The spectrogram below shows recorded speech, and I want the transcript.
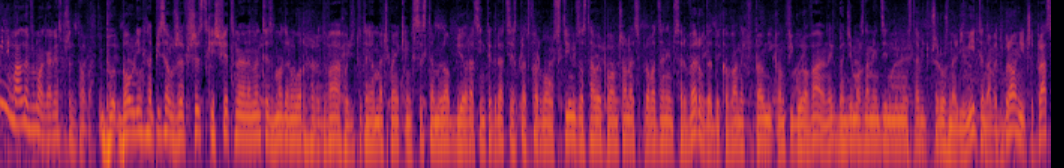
minimalne wymagania sprzętowe. B- Bowling napisał, że wszystkie świetne elementy z Modern Warfare 2, chodzi tutaj o matchmaking, system lobby oraz integrację z platformą Steam, zostały połączone z wprowadzeniem serwerów dedykowanych w pełni konfigurowalnych. Będzie można m.in. ustawić przeróżne limity, nawet broni czy klas,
